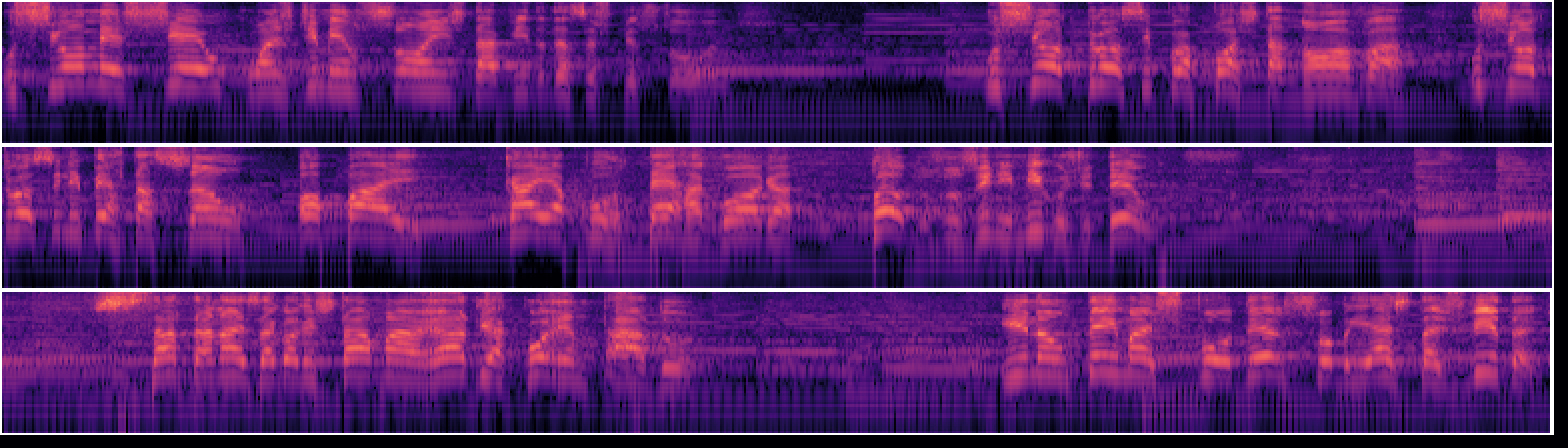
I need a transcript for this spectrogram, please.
O Senhor mexeu com as dimensões da vida dessas pessoas. O Senhor trouxe proposta nova. O Senhor trouxe libertação. Ó oh, Pai, caia por terra agora todos os inimigos de Deus. Satanás agora está amarrado e acorrentado e não tem mais poder sobre estas vidas.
